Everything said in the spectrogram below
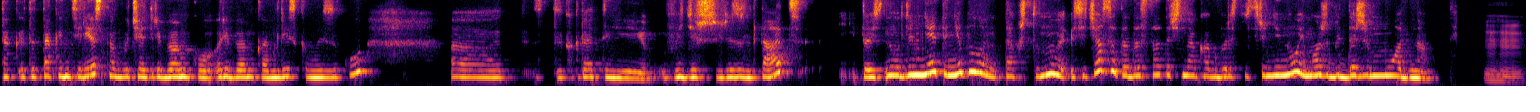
так, это так интересно обучать ребенку, ребенка английскому языку, э, когда ты видишь результат, то есть, ну, для меня это не было так, что, ну, сейчас это достаточно как бы распространено и, может быть, даже модно. Угу.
